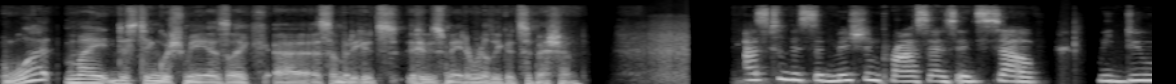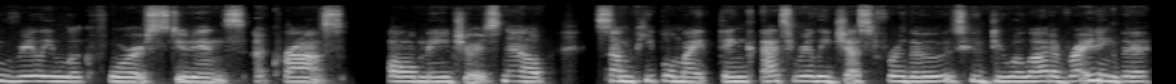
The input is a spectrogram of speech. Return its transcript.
what might distinguish me as like uh, somebody who's who's made a really good submission? As to the submission process itself, we do really look for students across all majors. Now, some people might think that's really just for those who do a lot of writing, the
